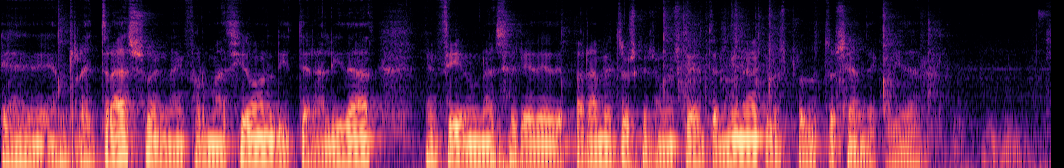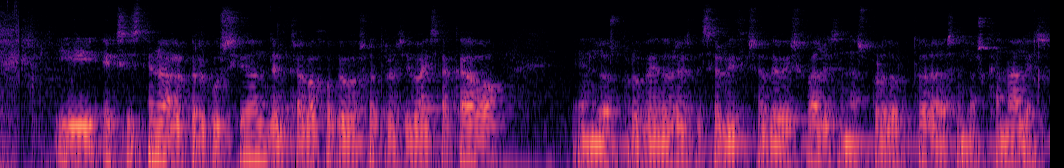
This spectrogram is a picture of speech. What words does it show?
en retraso en la información, literalidad, en fin, una serie de, parámetros que son los que determinan que los productos sean de calidad. ¿Y existe una repercusión del trabajo que vosotros lleváis a cabo en los proveedores de servicios audiovisuales, en las productoras, en los canales?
